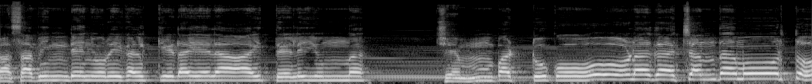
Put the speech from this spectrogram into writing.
കസവിന്റെ ഞൊറികൾക്കിടയിലായി തെളിയുന്ന ചെമ്പട്ടുകോണക ചന്തമോർത്തോ.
